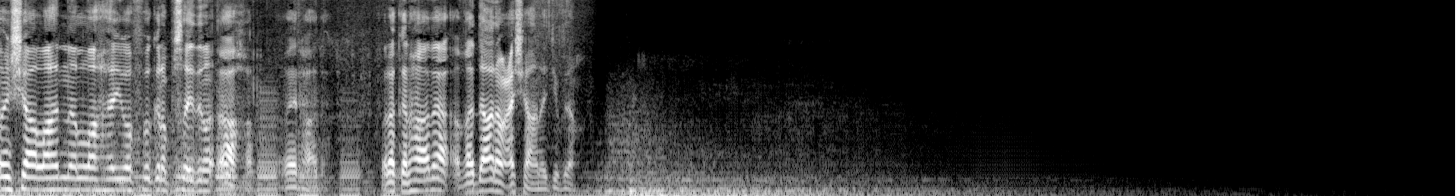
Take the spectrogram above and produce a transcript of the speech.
وإن شاء الله إن الله يوفقنا بصيد آخر غير هذا. ولكن هذا غدانا وعشانا جبناه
